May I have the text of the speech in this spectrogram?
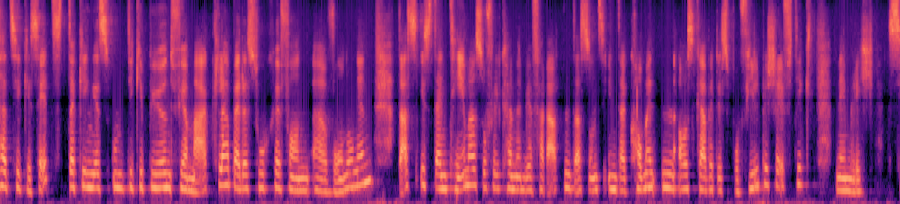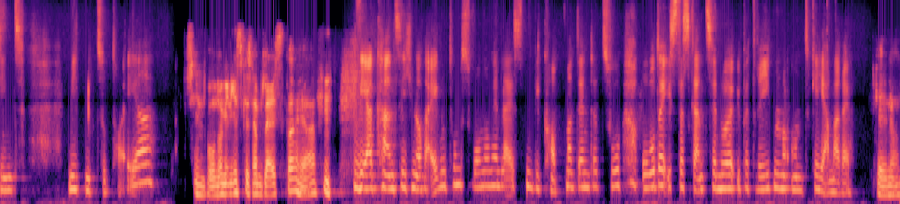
hat sie gesetzt. Da ging es um die Gebühren für Makler bei der Suche von äh, Wohnungen. Das ist ein Thema, so viel können wir verraten, das uns in der kommenden Ausgabe des Profil beschäftigt, nämlich sind Mieten zu teuer? Sind Wohnungen insgesamt leistbar? Ja. Wer kann sich noch Eigentumswohnungen leisten? Wie kommt man denn dazu? Oder ist das Ganze nur übertrieben und Gejammere? Genau.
